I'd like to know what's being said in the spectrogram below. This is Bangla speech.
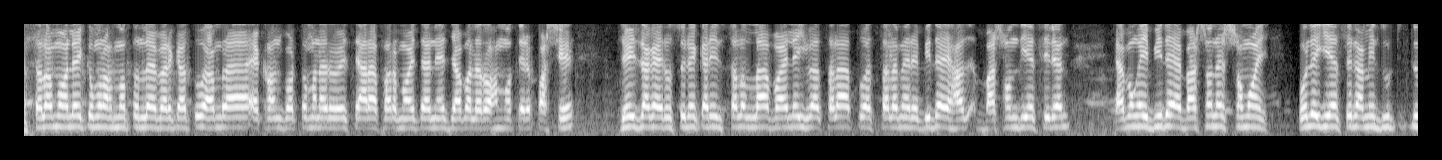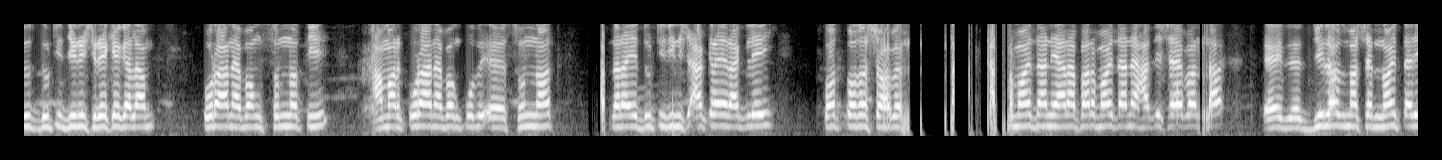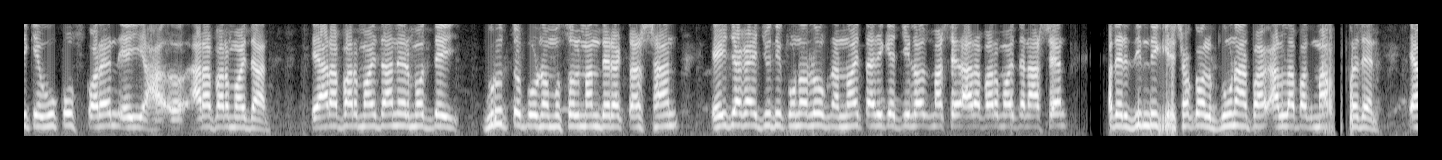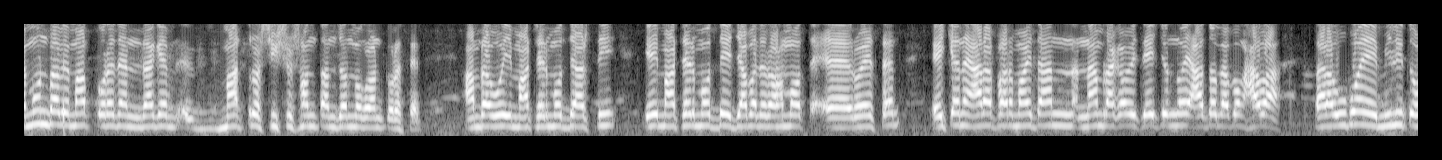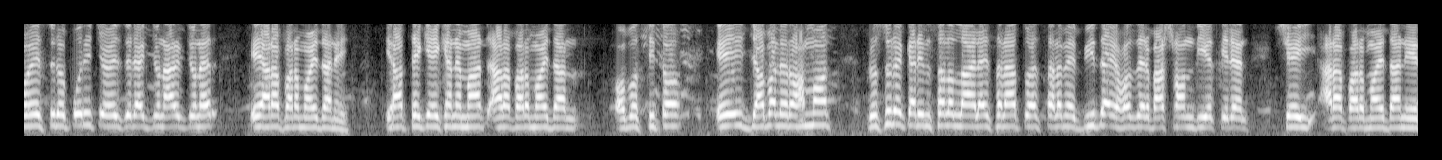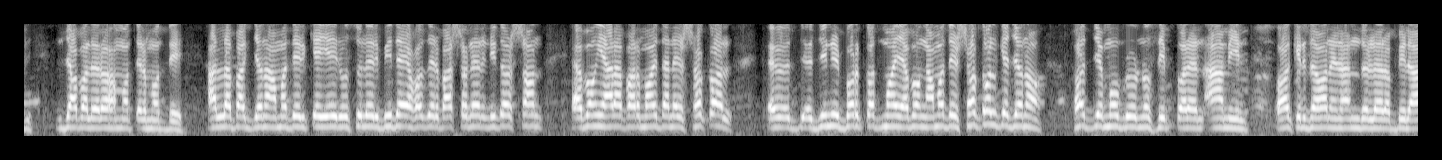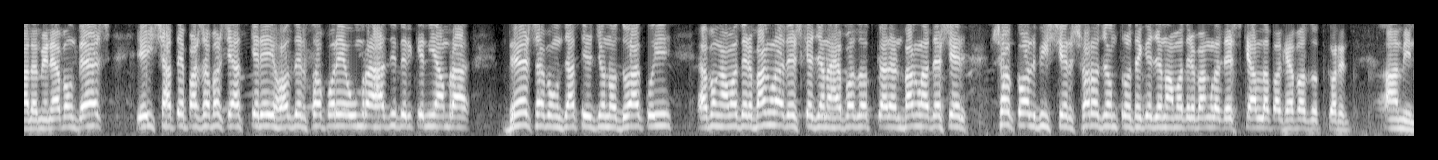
আসসালামু আলাইকুম রহমতুল্লাহ বারকাতু। আমরা এখন বর্তমানে রয়েছে আরাফার ময়দানে জাবাল রহমতের পাশে। যেই জায়গায় রসুল করিম সাল্লাহ আলাইসালামের বিদায় ভাষণ দিয়েছিলেন এবং এই বিদায় ভাষণের সময় বলে গিয়েছিলেন আমি দুটি দুটি জিনিস রেখে গেলাম, কোরআন এবং সুন্নতি। আমার কোরআন এবং সুন্নত। আপনারা এই দুটি জিনিস আঁকড়ায় রাখলেই পথ প্রদর্শ হবেন ময়দানে, আরাফার ময়দানে হাজি সাহেবানরা এই জিলহজ মাসের নয় তারিখে উকুফ করেন এই আরাফার ময়দান। এই আরাফার ময়দানের মধ্যেই গুরুত্বপূর্ণ মুসলমানদের একটা স্থান এই জায়গায় যদি কোনো লোক নয় তারিখে জিলহজ মাসের আরাফার ময়দান আসেন, তাদের জিন্দিগির সকল গুণার পাক আল্লাহ পাক মাফ করে দেন। এমনভাবে মাফ করে দেন, আগে মাত্র শিশু সন্তান জন্মগ্রহণ করেছেন। আমরা ওই মাঠের মধ্যে আসছি। এই মাঠের মধ্যে জাবালে রহমত রয়েছেন। এইখানে আরাফার ময়দান নাম রাখা হয়েছে, এই জন্যই আদম এবং হাওয়া তারা উভয়ে মিলিত হয়েছিল, পরিচয় হয়েছিল একজন আরেকজনের এই আরাফার ময়দানে। ইহার থেকে এখানে মাঠ আরাফার ময়দান অবস্থিত। এই জাবালে রহমত রসুল করিম সাল্লাহ আলাই বিদায় হজের ভাষণ দিয়েছিলেন সেই আরাফার ময়দানের জাবালে রহমতের মধ্যে। আল্লাহ পাক যেন আমাদেরকে এই রসুলের বিদায় হজের ভাষণের নিদর্শন এবং আরাফার ময়দানের সকল যিনি বরকতময় এবং আমাদের সকলকে যেন হজ্জে মবরুর নসিব করেন, আমিন। ওয়াকির দাওয়ান আলহামদুলিল্লাহ রবিল আলমিন। এবং দেশ এই সাথে পাশাপাশি আজকের এই হজের সফরে উমরা হাজিদেরকে নিয়ে আমরা দেশ এবং জাতির জন্য দোয়া করি এবং আমাদের বাংলাদেশকে যেন হেফাজত করেন, বাংলাদেশের সকল বিশ্বের ষড়যন্ত্র থেকে যেন আমাদের বাংলাদেশকে আল্লাপাক হেফাজত করেন। আমিন।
